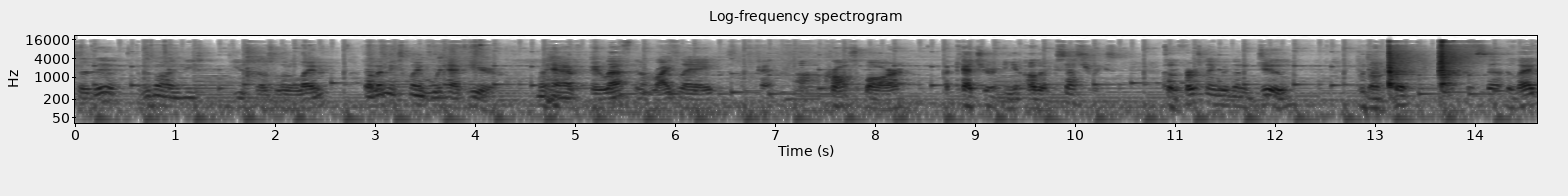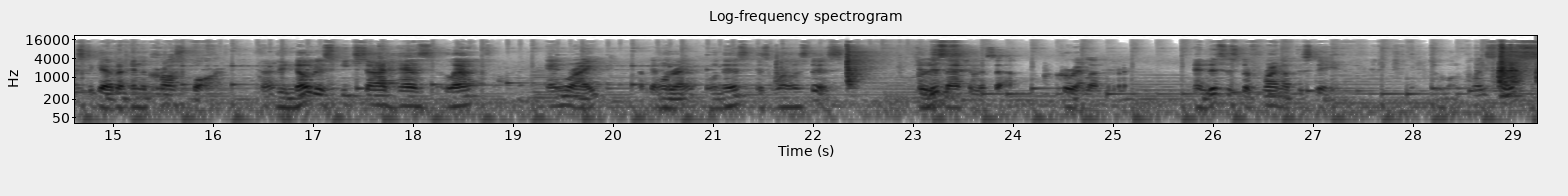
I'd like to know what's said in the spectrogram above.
Sure do. We're going to use, use those a little later. So let me explain what we have here. We have a left and a right leg, Okay. uh, a crossbar, a catcher, and your other accessories. So the first thing we're going to do, we're going to put the legs together in the crossbar. Okay. You notice each side has left and right I've got on, the right. on this as well as this. And just this, matching this out. correct. Left and right. And this is the front of the stand. So we're going to place this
